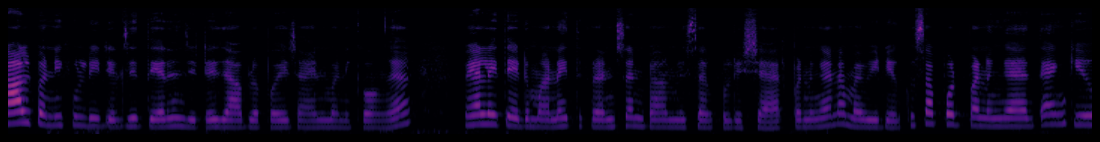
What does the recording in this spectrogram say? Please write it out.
கால் பண்ணி ஃபுல் டீட்டெயில்ஸையும் தெரிஞ்சுட்டு ஜாபில் போய் ஜாயின் பண்ணிக்கோங்க. வேலை தேடும் அனைத்து ஃப்ரெண்ட்ஸ் அண்ட் ஃபேமிலி சர்க்குள்ளேயும் ஷேர் பண்ணுங்கள் நம்ம வீடியோவுக்கு சப்போர்ட் பண்ணுங்கள் தேங்க்யூ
